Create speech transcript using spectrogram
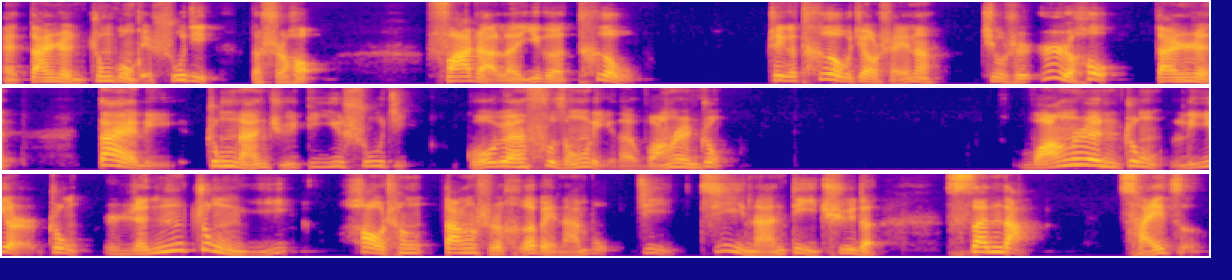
在担任中共委书记的时候，发展了一个特务。这个特务叫谁呢？就是日后担任代理中南局第一书记、国务院副总理的王任重。王任重、李尔重、任仲夷，号称当时河北南部即济南地区的三大才子。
